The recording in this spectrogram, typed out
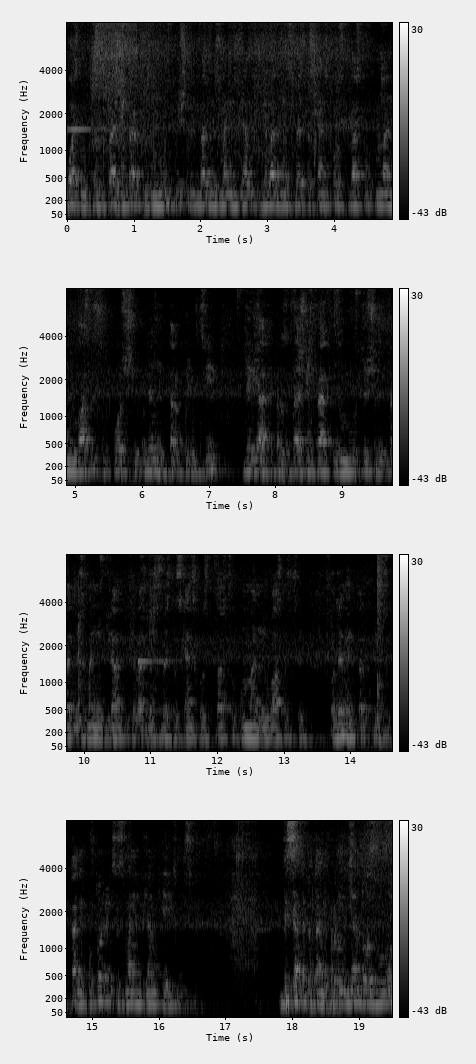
Восьме. Про затвердження проекту землеустрою щодо відведення земельної ділянки для ведення особисто селянського господарства комунальної власності площею 1 гектар Полюці. Дев'яте. Про затвердження проекту землеустрою щодо відведення земельної ділянки для ведення особисто селянського господарства комунальної власності 1 гектар Полюці. Питання повторюється, земельні ділянки різні. всі. Десяте питання. Про надання дозволу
